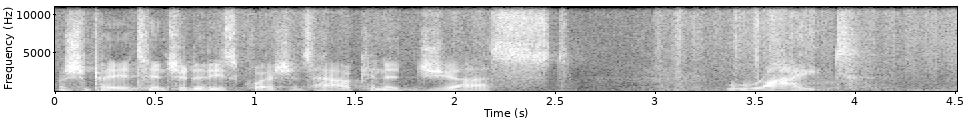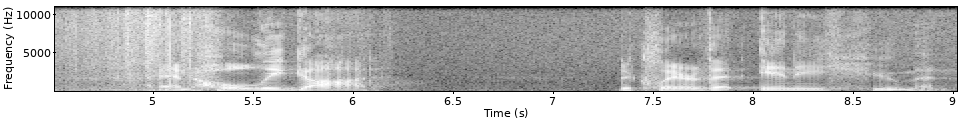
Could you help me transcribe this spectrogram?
I should pay attention to these questions, how can a just, right, and holy God declare that any human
